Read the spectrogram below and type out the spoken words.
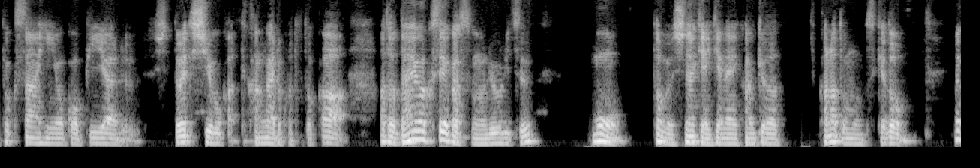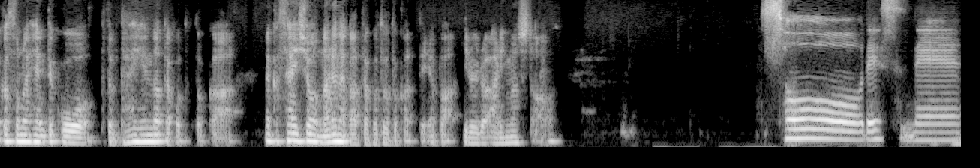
特産品をこう PR しどうやってしようかって考えることとか、あと大学生活との両立も多分しなきゃいけない環境だかなと思うんですけど、なんかその辺ってこう、例えば大変だったこととか、なんか最初慣れなかったこととかってやっぱいろいろありました？そうですね。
